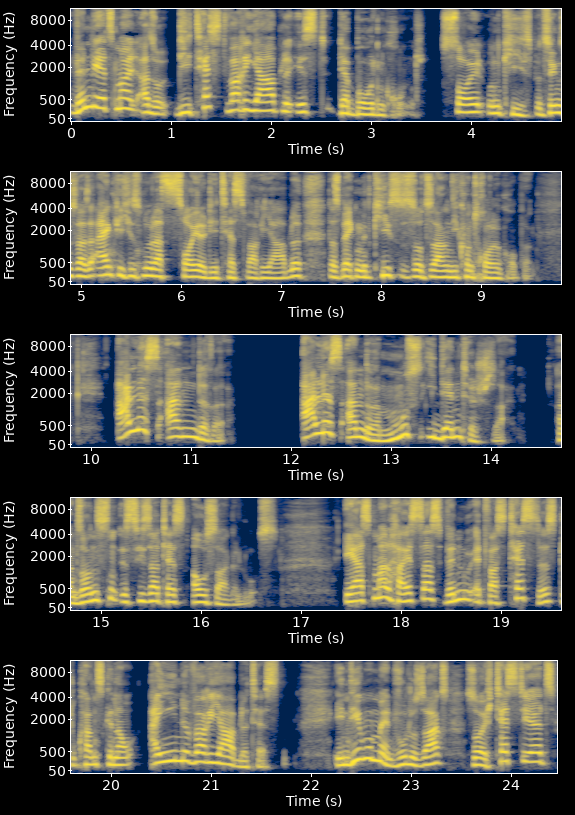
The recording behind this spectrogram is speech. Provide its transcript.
wenn wir jetzt mal, also die Testvariable ist der Bodengrund. Soil und Kies, beziehungsweise eigentlich ist nur das Soil die Testvariable. Das Becken mit Kies ist sozusagen die Kontrollgruppe. Alles andere, alles andere muss identisch sein. Ansonsten ist dieser Test aussagelos. Erstmal heißt das, wenn du etwas testest, du kannst genau eine Variable testen. In dem Moment, wo du sagst, so, ich teste jetzt,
